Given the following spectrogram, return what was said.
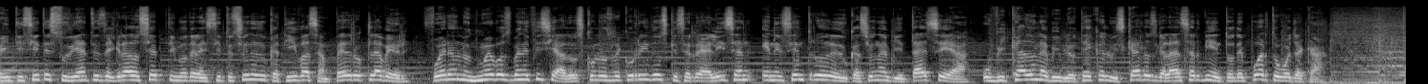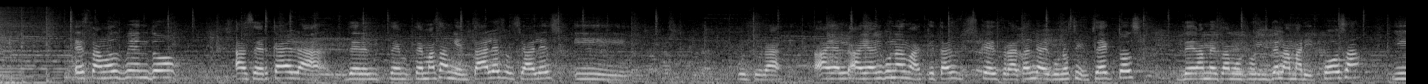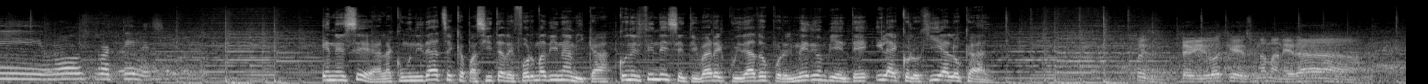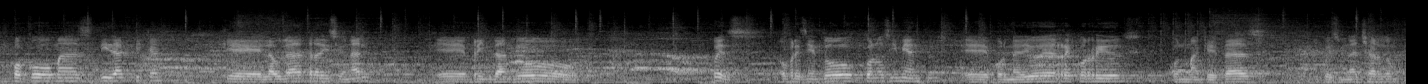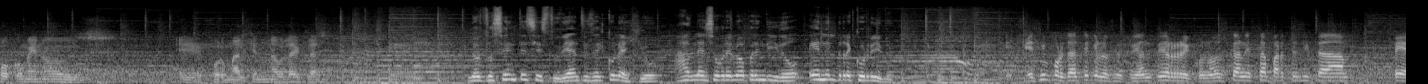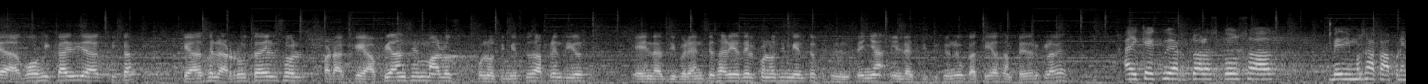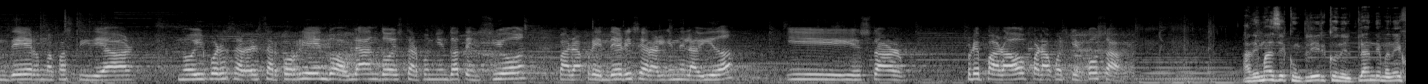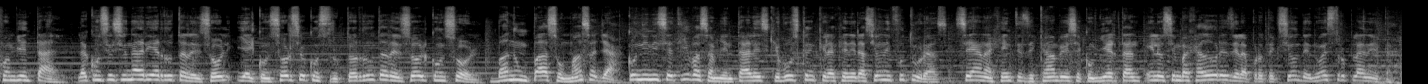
27 estudiantes del grado séptimo de la institución educativa San Pedro Claver fueron los nuevos beneficiados con los recorridos que se realizan en el Centro de Educación Ambiental CEA, ubicado en la Biblioteca Luis Carlos Galán Sarmiento de Puerto Boyacá. Estamos viendo acerca de, la, temas ambientales, sociales y culturales. Hay, hay algunas maquetas que tratan de algunos insectos, de la metamorfosis de la mariposa y unos reptiles. En el CEA, la comunidad se capacita de forma dinámica con el fin de incentivar el cuidado por el medio ambiente y la ecología local. Pues debido a que es una manera un poco más didáctica que el aula tradicional, eh, brindando, pues ofreciendo conocimientos eh, por medio de recorridos con maquetas pues una charla un poco menos eh, formal que en un aula de clase. Los docentes y estudiantes del colegio hablan sobre lo aprendido en el recorrido. Es importante que los estudiantes reconozcan esta partecita pedagógica y didáctica que hace la Ruta del Sol para que afiancen más los conocimientos aprendidos en las diferentes áreas del conocimiento que se enseña en la institución educativa San Pedro Claver. Hay que cuidar todas las cosas, venimos acá a aprender, no a fastidiar, no ir por estar, estar corriendo, hablando, estar poniendo atención para aprender y ser alguien en la vida y estar preparado para cualquier cosa. Además de cumplir con el plan de manejo ambiental, la concesionaria Ruta del Sol y el consorcio constructor Ruta del Sol Consol van un paso más allá, con iniciativas ambientales que buscan que las generaciones futuras sean agentes de cambio y se conviertan en los embajadores de la protección de nuestro planeta.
